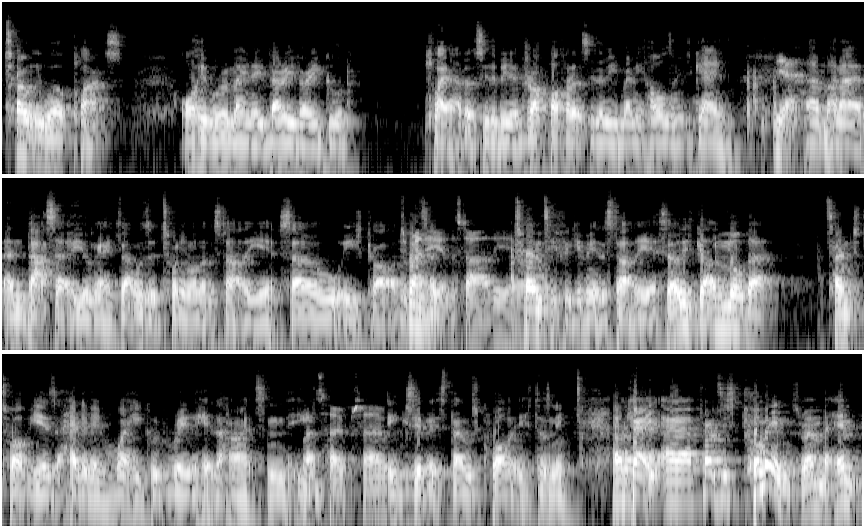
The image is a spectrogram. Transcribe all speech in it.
totally world class, or he will remain a very, very good player. I don't see there being a drop off. I don't see there being many holes in his game. Yeah. um, and I, and that's at a young age. That was at 21 at the start of the year. So he's got 20 at the start of the year. 20, forgive me, at the start of the year. So he's got another 10 to 12 years ahead of him where he could really hit the heights, and he Let's hope so. exhibits those qualities, doesn't he? Okay, uh, Francis Cummins, remember him,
